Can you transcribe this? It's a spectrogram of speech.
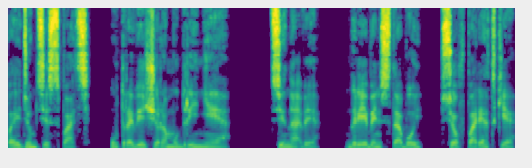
Пойдемте спать. Утро вечера мудренее. Тинави, гребень с тобой? Все в порядке?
